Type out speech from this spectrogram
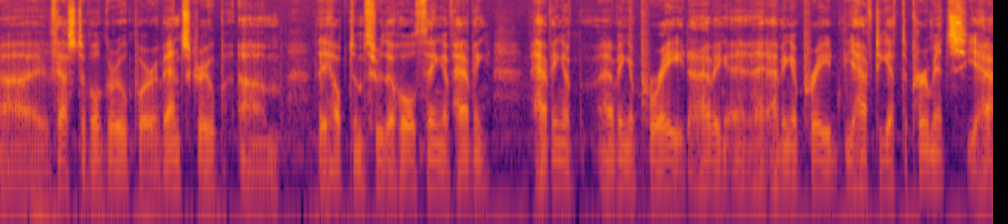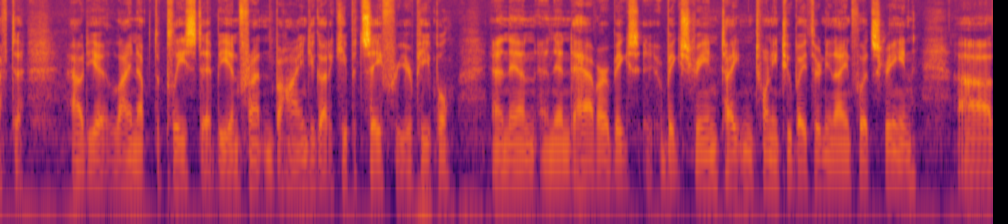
uh, Festival Group or Events Group. Um, they helped him through the whole thing of having having a having a parade, having a, having a parade. You have to get the permits. You have to. How do you line up the police to be in front and behind? You got to keep it safe for your people, and then and then to have our big big screen, Titan 22 by 39 foot screen, uh,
